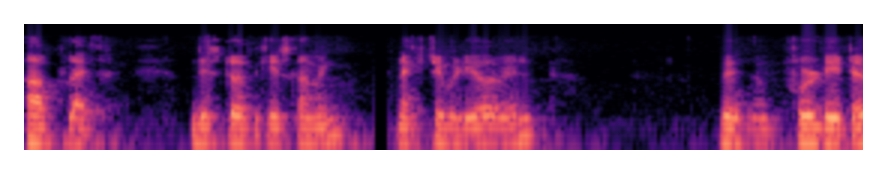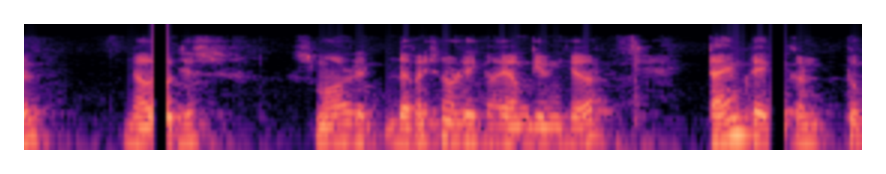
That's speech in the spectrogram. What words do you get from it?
half-life. This topic is coming. Next video will with full detail. Now this small definition only I am giving here time taken to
